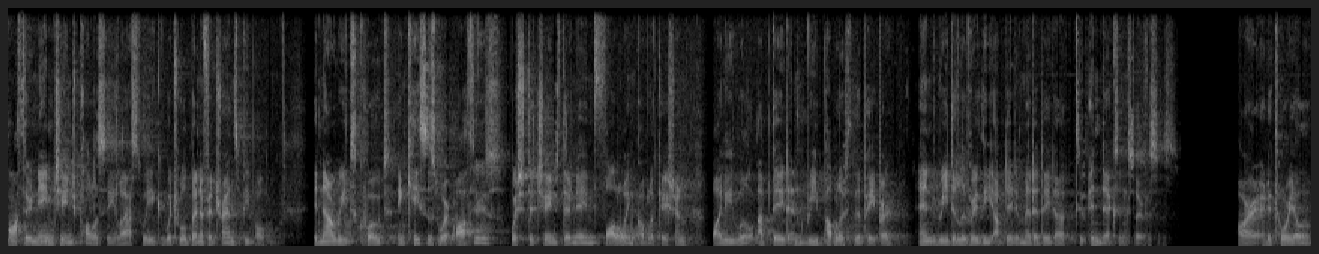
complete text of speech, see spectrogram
author name change policy last week, which will benefit trans people. It now reads, quote, in cases where authors wish to change their name following publication, Wiley will update and republish the paper and redeliver the updated metadata to indexing services. Our editorial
